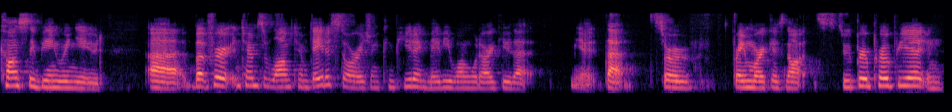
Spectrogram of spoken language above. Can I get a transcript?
constantly being renewed. Uh, but for in terms of long-term data storage and computing, maybe one would argue that you know that sort of framework is not super appropriate, and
